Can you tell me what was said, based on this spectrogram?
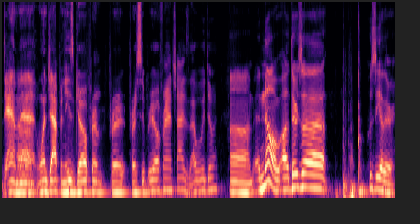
Damn, man, one Japanese girl per, per per superhero franchise. Is that what we're doing? Um, no, uh, there's a. Who's the other?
